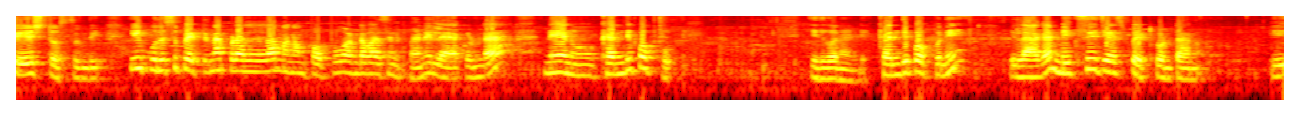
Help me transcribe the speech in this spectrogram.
టేస్ట్ వస్తుంది. ఈ పులుసు పెట్టినప్పుడల్లా మనం పప్పు వండవలసిన పని లేకుండా నేను కందిపప్పు ఇదిగోనండి కందిపప్పుని ఇలాగా మిక్సీ చేసి పెట్టుకుంటాను. ఈ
